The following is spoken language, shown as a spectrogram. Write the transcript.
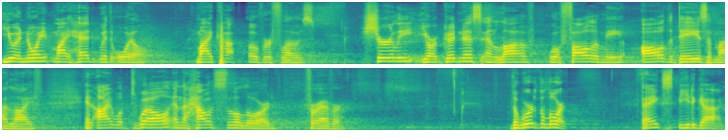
You anoint my head with oil, my cup overflows. Surely your goodness and love will follow me all the days of my life, and I will dwell in the house of the Lord forever. The word of the Lord. Thanks be to God.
